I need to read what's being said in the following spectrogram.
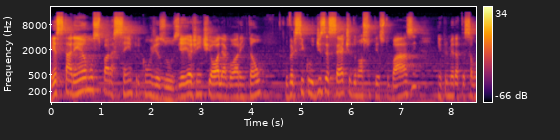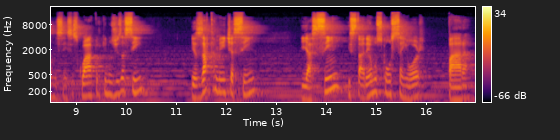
Estaremos para sempre com Jesus. E aí a gente olha agora então o versículo 17 do nosso texto base, em 1 Tessalonicenses 4, que nos diz assim: exatamente assim, e assim estaremos com o Senhor para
